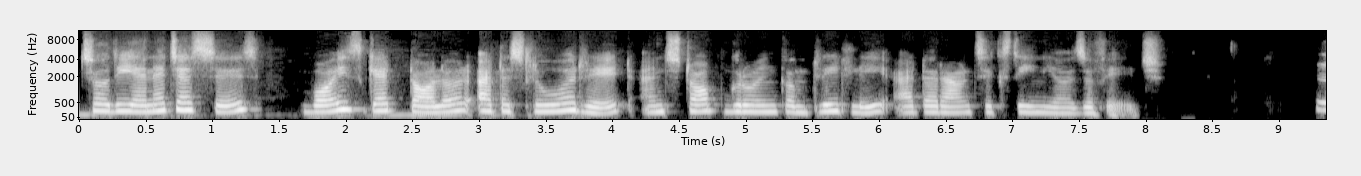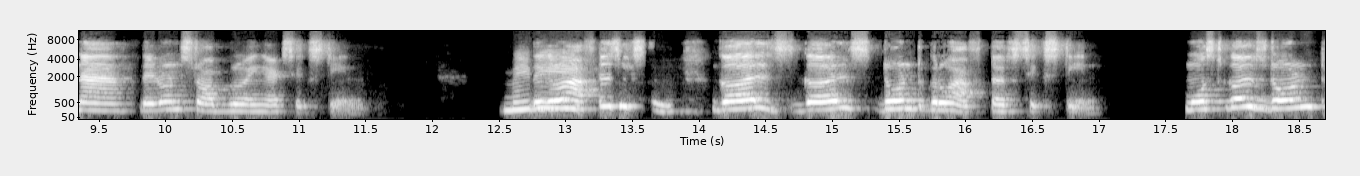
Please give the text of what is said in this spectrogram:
So the NHS says boys get taller at a slower rate and stop growing completely at around 16 years of age. Nah, they don't stop growing at 16. Maybe They grow after 16. Girls, girls don't grow after 16. Most girls don't.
